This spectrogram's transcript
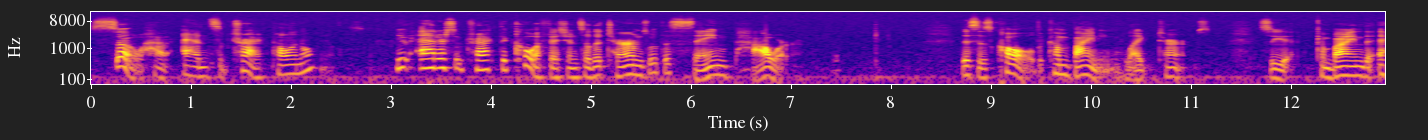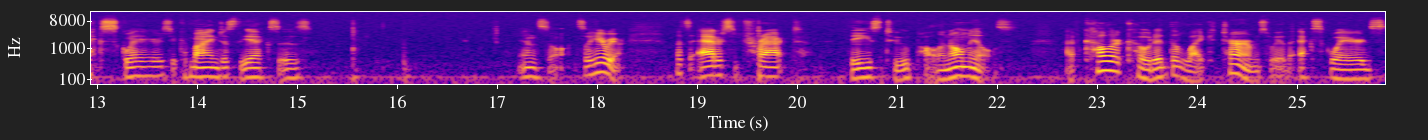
So, how to add and subtract polynomials. You add or subtract the coefficients of the terms with the same power. This is called combining like terms. So you combine the x squares, you combine just the x's, and so on. So here we are. Let's add or subtract these two polynomials. I've color-coded the like terms. We have the x squareds,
